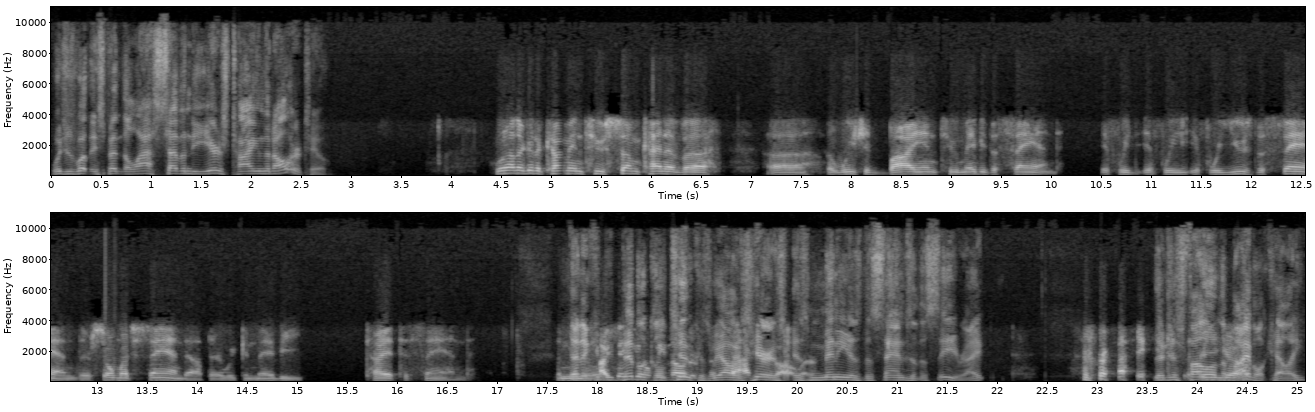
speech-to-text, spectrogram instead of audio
which is what they spent the last seventy years tying the dollar to? Well, they're going to come into some kind of uh, uh, that we should buy into. Maybe the sand. If we if we if we use the sand, there's so much sand out there. We can maybe tie it to sand. The Then it mineral. can be think biblical be too, because we always hear as, as many as the sands of the sea, right? right. They're just following the go. Bible, Kelly.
